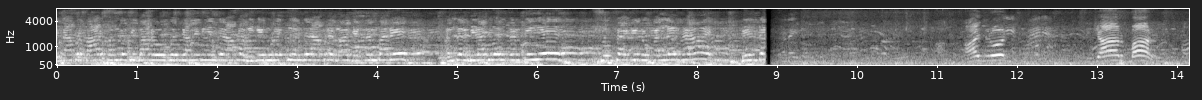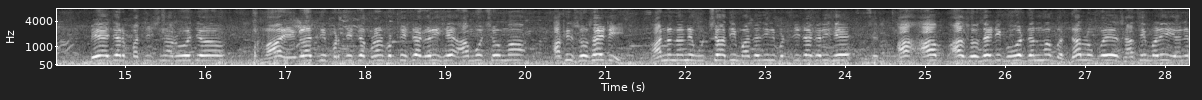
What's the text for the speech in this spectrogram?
એટલે આપણે બાર પંદરથી બાર ઓગણચાલીસની અંદર આપણા વિજય મુહૂર્તની અંદર આપણે મા જગદંબાને અંદર બિરાજમાન કરી દઈએ. સોસાયટી નું કલ્યાણ થાય. આજ રોજ ચાર બાર બે હજાર પચીસના રોજ મા એકલાજની પ્રતિષ્ઠા પ્રાણ પ્રતિષ્ઠા કરી છે. આ મહોત્સવમાં આખી સોસાયટી આનંદ અને ઉત્સાહથી માતાજીની પ્રતિષ્ઠા કરી છે. આ આ આ સોસાયટી ગોવર્ધનમાં બધા લોકોએ સાથે મળી અને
